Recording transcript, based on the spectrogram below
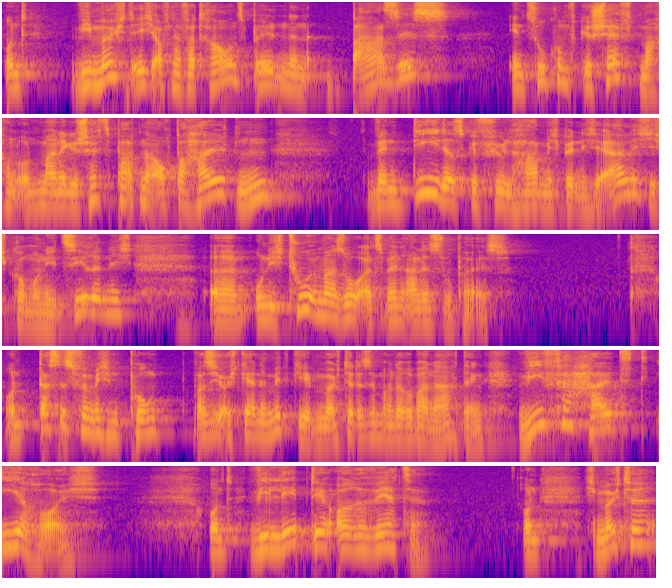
Und wie möchte ich auf einer vertrauensbildenden Basis in Zukunft Geschäft machen und meine Geschäftspartner auch behalten, wenn die das Gefühl haben, ich bin nicht ehrlich, ich kommuniziere nicht äh, und ich tue immer so, als wenn alles super ist. Und das ist für mich ein Punkt, was ich euch gerne mitgeben möchte, dass ihr mal darüber nachdenkt. Wie verhaltet ihr euch? Und wie lebt ihr eure Werte? Und ich möchte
